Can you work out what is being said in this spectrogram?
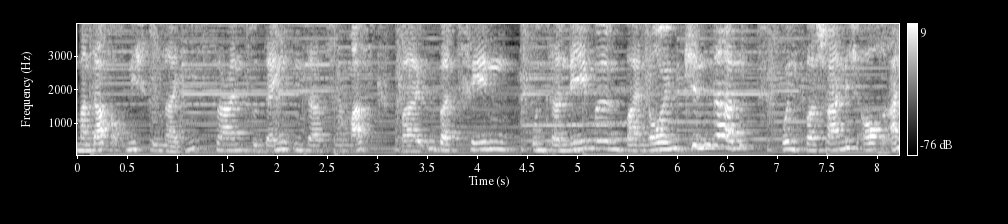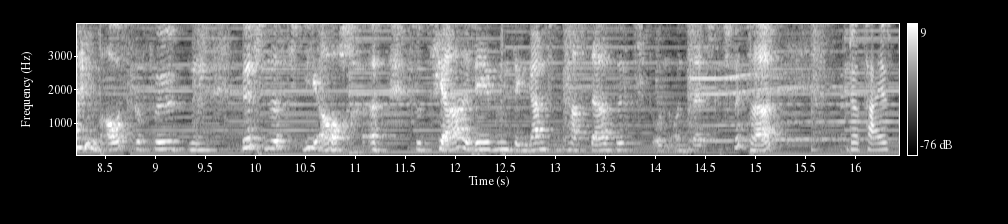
Man darf auch nicht so naiv sein zu denken, dass Herr Musk bei über zehn Unternehmen, bei neun Kindern und wahrscheinlich auch einem ausgefüllten Business wie auch äh, Sozialleben den ganzen Tag da sitzt und, und selbst twittert. Das heißt,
